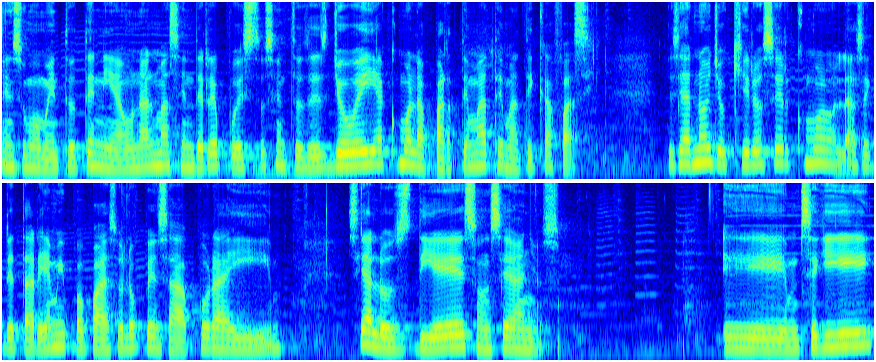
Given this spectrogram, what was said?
en su momento tenía un almacén de repuestos, entonces yo veía como la parte matemática fácil. Decía, no, yo quiero ser como la secretaria de mi papá, eso lo pensaba por ahí, sí, a los 10, 11 años. Eh, seguí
